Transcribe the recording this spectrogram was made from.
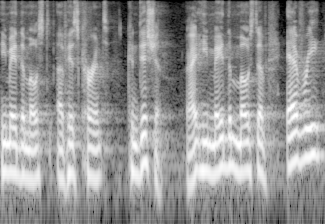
he made the most of his current condition, right? He made the most of every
